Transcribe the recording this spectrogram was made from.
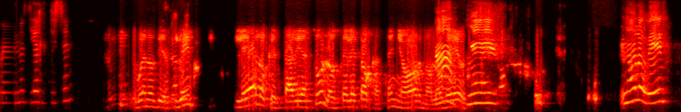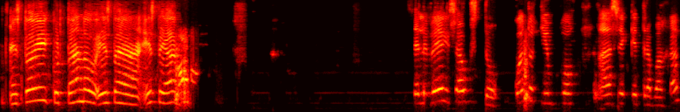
Buenos días, dicen. Luis, buenos días. Luis, lea lo que está de azul. A usted le toca. Señor, no lo Ah, veo. No lo ve. Estoy cortando esta, este árbol. Se le ve exhausto. ¿Cuánto tiempo hace que trabaja?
